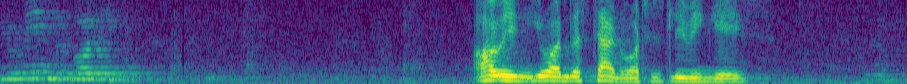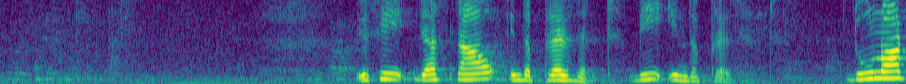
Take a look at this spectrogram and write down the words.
you mean the body? I mean, you understand what is living is. You see, just now in the present, be in the present. Do not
